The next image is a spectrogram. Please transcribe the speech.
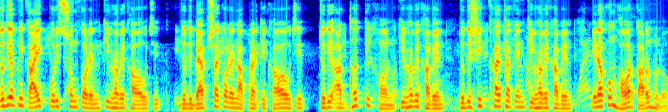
যদি আপনি কায়িক পরিশ্রম করেন, কীভাবে খাওয়া উচিত? যদি ব্যবসা করেন, আপনার কি খাওয়া উচিত? যদি আধ্যাত্মিক হন, কীভাবে খাবেন? যদি শিক্ষায় থাকেন, কীভাবে খাবেন? এরকম হওয়ার কারণ হলো,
